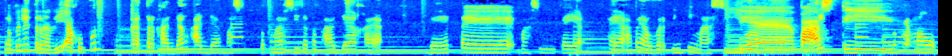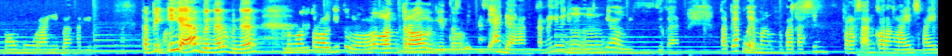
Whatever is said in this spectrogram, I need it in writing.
tapi literally aku pun ka- terkadang ada masih tetap masih tetap ada kayak bete masih kayak kayak apa ya overthinking masih Iya, pasti. kayak mau mau mengurangi banget gitu Tapi iya, bener-bener mengontrol gitu loh mengontrol gitu. pasti ada kan karena kita juga Mm-mm. manusiawi gitu kan tapi aku Mm. emang ngebatasin perasaan ke orang lain selain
